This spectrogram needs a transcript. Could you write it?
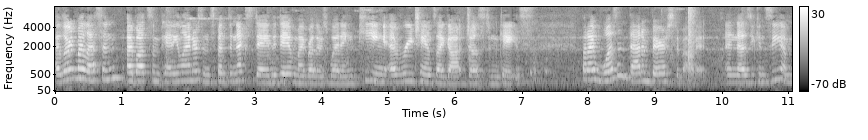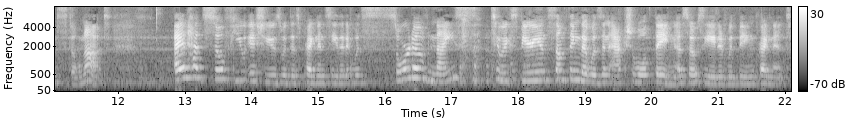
I learned my lesson. I bought some panty liners and spent the next day, the day of my brother's wedding, peeing every chance I got just in case. But I wasn't that embarrassed about it, and as you can see, I'm still not. I had had so few issues with this pregnancy that it was sort of nice to experience something that was an actual thing associated with being pregnant.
